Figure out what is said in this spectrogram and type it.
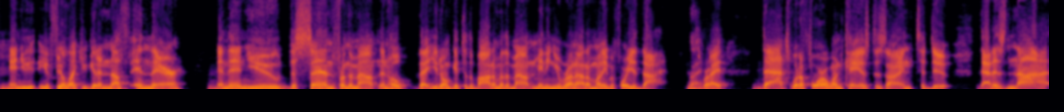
Mm-hmm. And you, you feel like you get enough in there and then you descend from the mountain and hope that you don't get to the bottom of the mountain, meaning you run out of money before you die. Right. Right. That's what a 401k is designed to do. That is not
